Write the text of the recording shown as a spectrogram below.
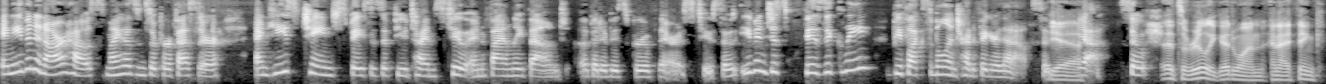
And even in our house, my husband's a professor and he's changed spaces a few times too and finally found a bit of his groove there as too. So even just physically be flexible and try to figure that out. So yeah. Yeah. So it's a really good one. And I think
